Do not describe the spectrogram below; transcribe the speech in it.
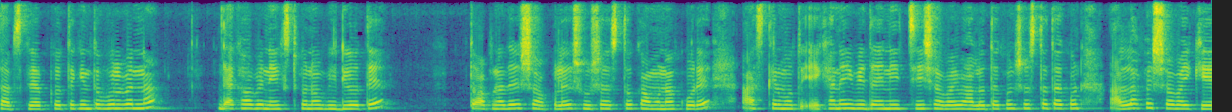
সাবস্ক্রাইব করতে কিন্তু ভুলবেন না। দেখা হবে নেক্সট কোনো ভিডিওতে। তো আপনাদের সকলে সুস্বাস্থ্য কামনা করে আজকের মতো এখানেই বিদায় নিচ্ছি। সবাই ভালো থাকুন, সুস্থ থাকুন। আল্লাহ হাফেজ সবাইকে।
